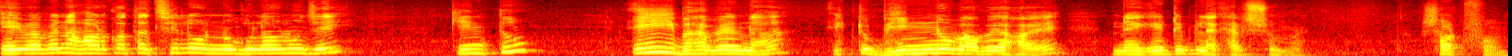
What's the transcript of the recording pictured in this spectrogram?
এইভাবে না হওয়ার কথা ছিল অন্যগুলো অনুযায়ী? কিন্তু এইভাবে না, একটু ভিন্নভাবে হয় নেগেটিভ লেখার সময় শর্ট ফর্ম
